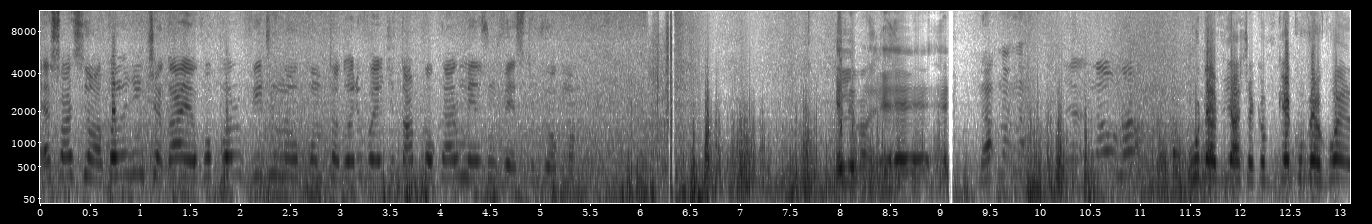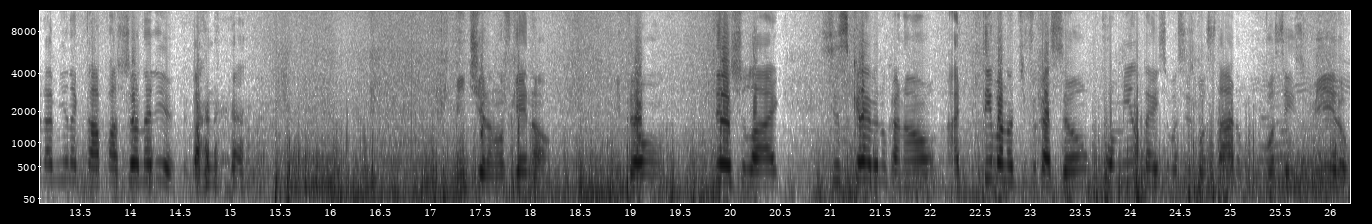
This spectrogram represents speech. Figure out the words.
É só assim, ó. Quando a gente chegar, eu vou pôr o vídeo no computador e vou editar, porque eu quero mesmo ver se tu viu alguma coisa. Ele não. É, é- é- Não, não, não. É, Não, não. o Davi acha que eu fiquei com vergonha da mina que tava passando ali. Mentira, não fiquei não. Então, deixa o like, se inscreve no canal, ativa a notificação, comenta aí se vocês gostaram, se vocês viram.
